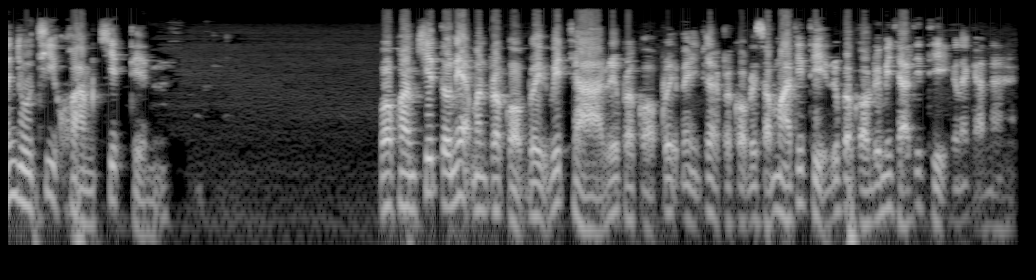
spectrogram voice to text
มันอยู่ที่ความคิดเห็น ว่าความคิดตัวเนี้ยมันประกอบด้วยวิชาหรือประกอบด้วยไม่ใช่ประกอบด้วยสัมมาทิฏฐิหรือประกอบด้วยมิจฉาทิฏฐิกันแล้วกันนะฮะ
